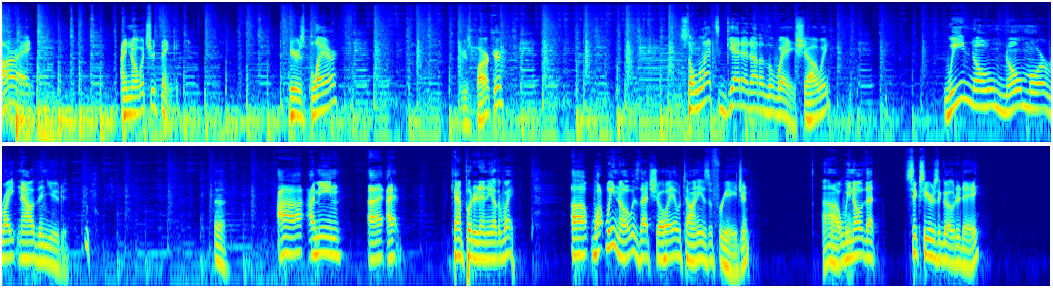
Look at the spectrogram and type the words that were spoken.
All right. I know what you're thinking. Here's Blair. Here's Barker. So let's get it out of the way, shall we? We know no more right now than you do. uh, I mean, I, I, can't put it any other way. Uh, what we know is that Shohei Ohtani is a free agent. Uh, we know that six years ago today,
